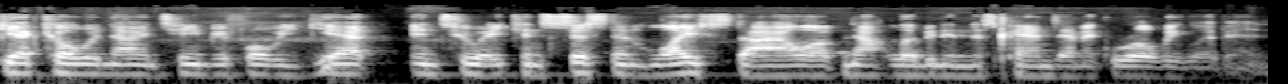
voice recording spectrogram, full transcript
get COVID 19, before we get into a consistent lifestyle of not living in this pandemic world we live in.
